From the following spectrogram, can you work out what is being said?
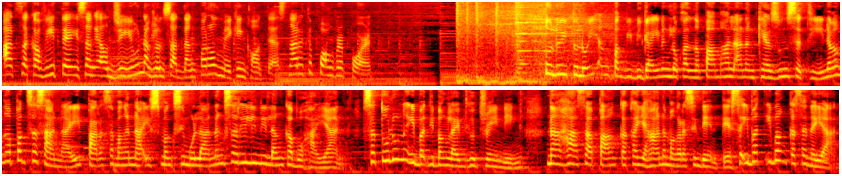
At sa Cavite, isang LGU naglunsad ng parole making contest. Narito po ang report. Tuloy-tuloy ang pagbibigay ng lokal na pamahalaan ng Quezon City ng mga pagsasanay para sa mga nais magsimula ng sarili nilang kabuhayan. Sa tulong ng iba't ibang livelihood training, nahasa pa ang kakayahan ng mga residente sa iba't ibang kasanayan.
